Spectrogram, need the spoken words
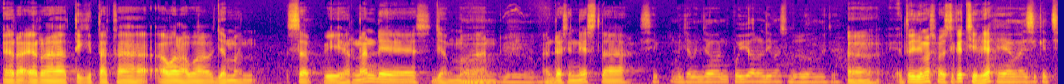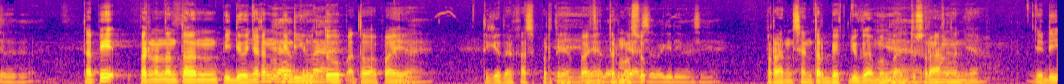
era-era Tiki Taka awal-awal zaman Xavi Hernandez, zaman Oh, belum. Andres Iniesta. Si zaman-zaman Puyol Dimas belum itu. Eh, itu Dimas masih kecil ya. Ya masih kecil itu. Tapi pernah nonton videonya kan Ya, mungkin di pernah. YouTube atau apa ya. Pernah. Tiki Taka seperti Iya, apa ya. Termasuk biasa bagi Dimas ya. peran center back juga membantu Iya, serangan betul. ya. Jadi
